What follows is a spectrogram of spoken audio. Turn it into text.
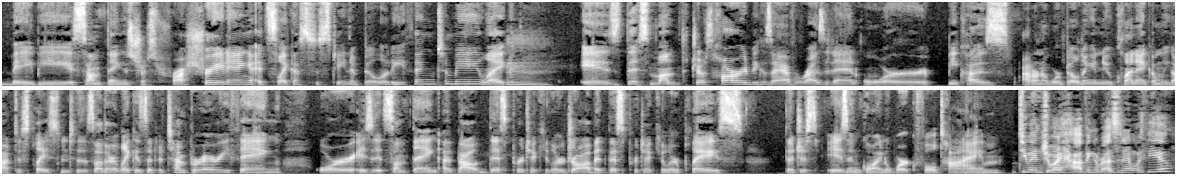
maybe something's just frustrating, it's like a sustainability thing to me. Like, mm. is this month just hard because I have a resident or because, I don't know, we're building a new clinic and we got displaced into this other? Like, is it a temporary thing? Or is it something about this particular job at this particular place that just isn't going to work full time. Do you enjoy having a resident with you?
